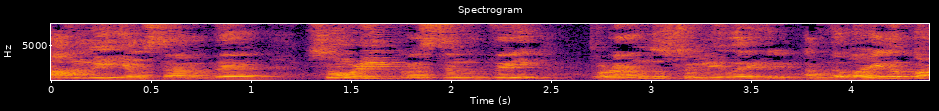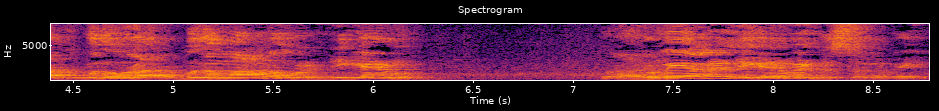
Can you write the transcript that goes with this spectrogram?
ஆன்மீகம் சார்ந்த சோழி பிரசனத்தை தொடர்ந்து சொல்லி வருகிறேன். அந்த வகையில் பார்க்கும்போது ஒரு அற்புதமான ஒரு நிகழ்வு ஒரு அருமையான நிகழ்வு என்று சொல்லுவேன்.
